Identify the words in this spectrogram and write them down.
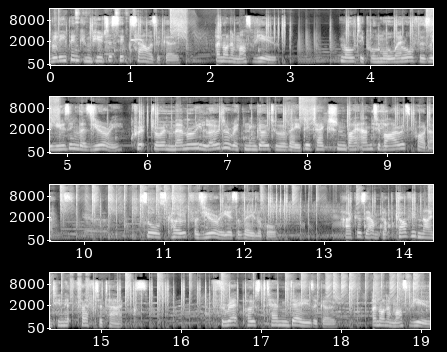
Bleeping computer 6 hours ago. Anonymous View. Multiple malware authors are using the Zuri, crypto and memory loader written in Go to evade detection by antivirus products. Source code for Zuri is available. Hackers amped up COVID 19 theft attacks. Threat post 10 days ago. Anonymous View.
